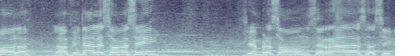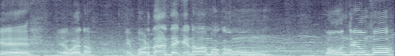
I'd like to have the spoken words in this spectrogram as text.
Oh, las finales son así, siempre son cerradas, así que es bueno, importante que nos vamos con un, con un triunfo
